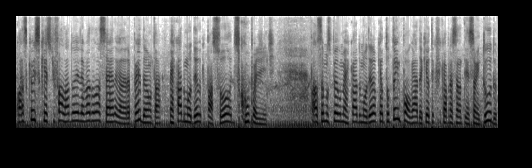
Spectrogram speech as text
Quase que eu esqueço de falar do elevador Lacerda, galera. Perdão, tá? Mercado modelo que passou, desculpa, gente. Passamos pelo mercado modelo, porque eu tô tão empolgado aqui, eu tenho que ficar prestando atenção em tudo.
